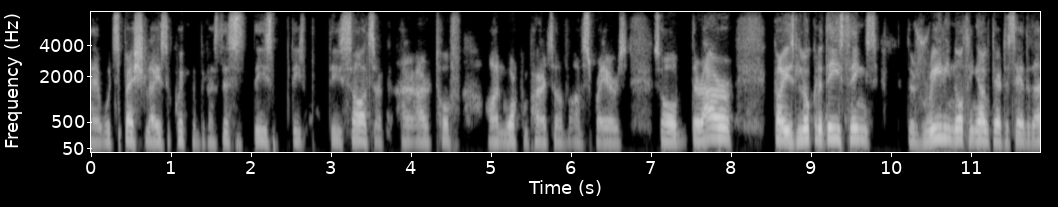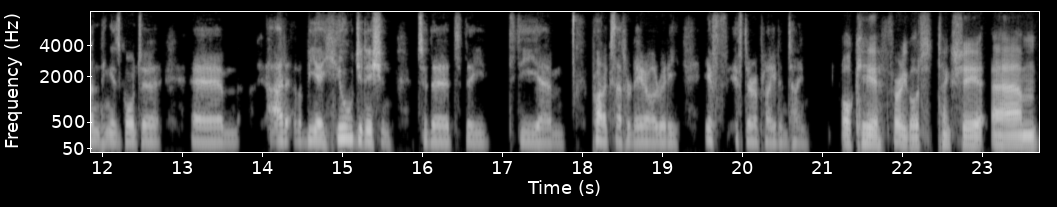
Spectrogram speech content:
uh, with specialised equipment because this these these these salts are, are, are, tough on working parts of, of sprayers. So there are guys looking at these things. There's really nothing out there to say that anything is going to um, add, be a huge addition to the to the the um, products that are there already if if they're applied in time. Okay, very good. Thanks, Shay. Um,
